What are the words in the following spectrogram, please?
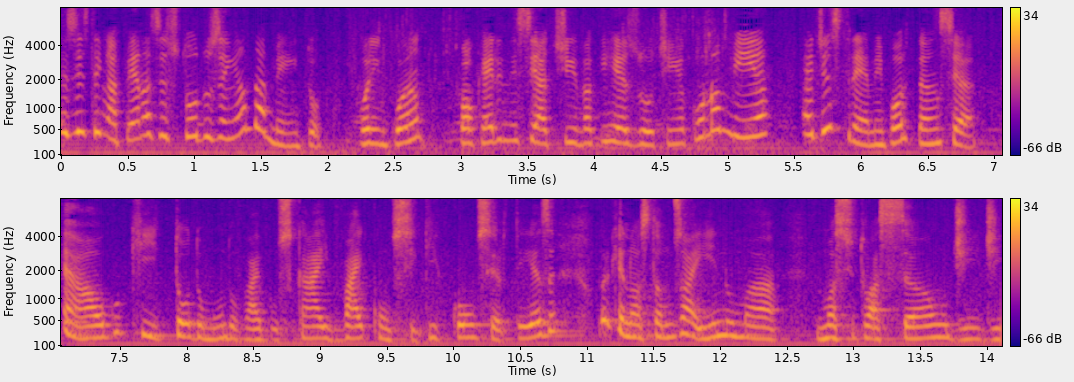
existem apenas estudos em andamento. Por enquanto, qualquer iniciativa que resulte em economia é de extrema importância. É algo que todo mundo vai buscar e vai conseguir com certeza, porque nós estamos aí numa, numa situação de, de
